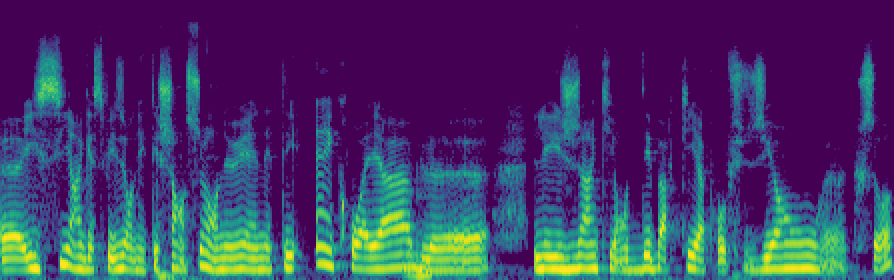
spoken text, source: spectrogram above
Euh, ici, en Gaspésie, on était chanceux. On a eu un été incroyable. Mm. Euh, les gens qui ont débarqué à profusion, euh, tout ça.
